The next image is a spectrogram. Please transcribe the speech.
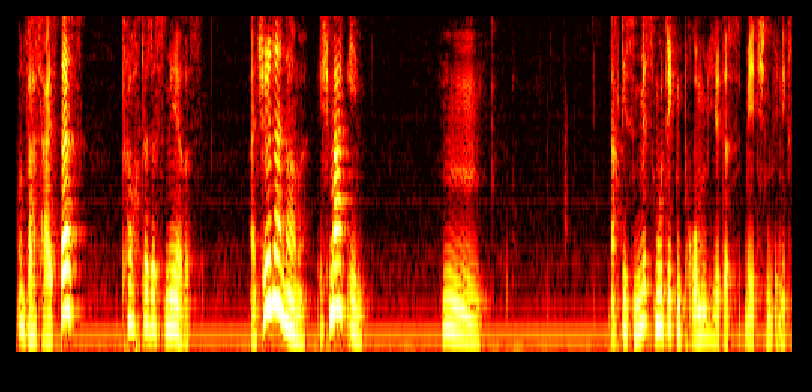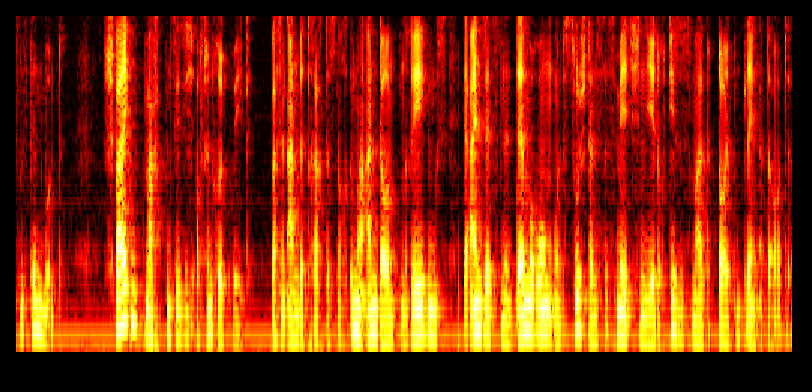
Und was heißt das? Tochter des Meeres. Ein schöner Name. Ich mag ihn. Hm. Nach diesem missmutigen Brummen hielt das Mädchen wenigstens den Mund. Schweigend machten sie sich auf den Rückweg was in Anbetracht des noch immer andauernden Regens, der einsetzenden Dämmerung und des Zustandes des Mädchen jedoch dieses Mal bedeutend länger dauerte.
